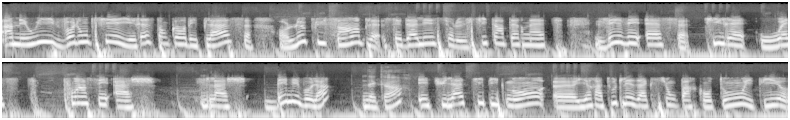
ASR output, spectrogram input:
Ah mais oui, volontiers, il reste encore des places. Alors, le plus simple, c'est d'aller sur le site internet wvf-west.ch slash bénévolat. D'accord. Et puis là, typiquement, euh, il y aura toutes les actions par canton. Et puis, euh,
